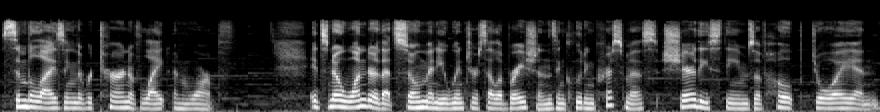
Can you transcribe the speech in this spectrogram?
symbolizing the return of light and warmth. It's no wonder that so many winter celebrations, including Christmas, share these themes of hope, joy, and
